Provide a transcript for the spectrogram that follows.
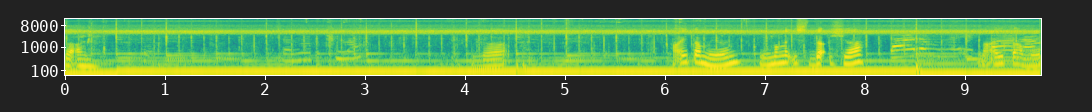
Saan? Wala. Nakita mo yun? May mga isda siya. Na Nakita mo?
